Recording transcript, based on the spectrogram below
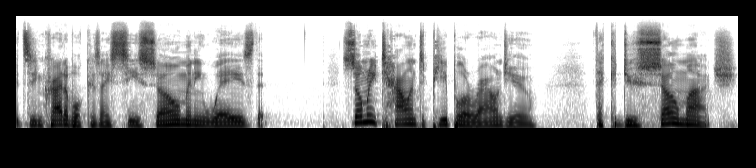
it's incredible because I see so many ways that so many talented people around you that could do so much,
